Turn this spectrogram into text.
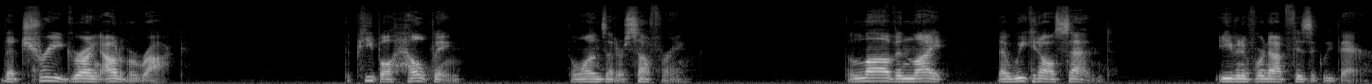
That tree growing out of a rock. The people helping the ones that are suffering. The love and light that we can all send, even if we're not physically there.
